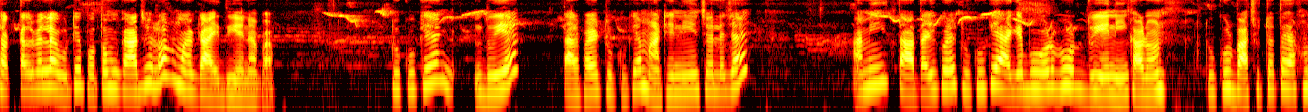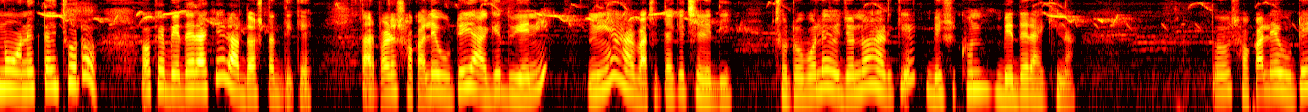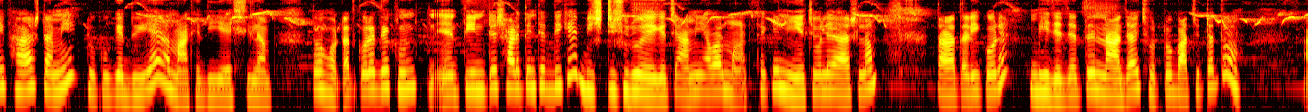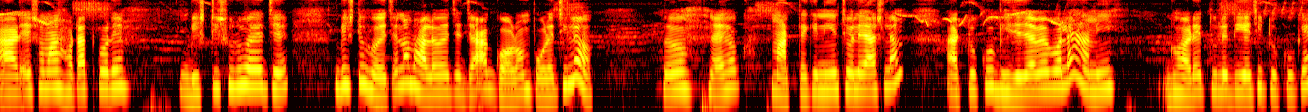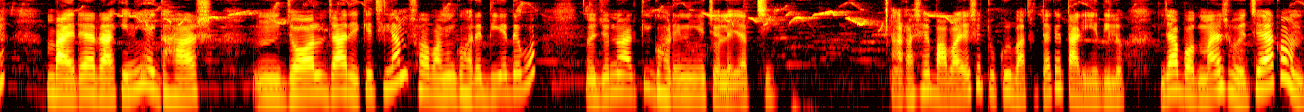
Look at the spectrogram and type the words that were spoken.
সকালবেলা উঠে প্রথম কাজ হলো আমার গায়ে ধুয়ে নেবা টুকুকে ধুয়ে তারপরে টুকুকে মাঠে নিয়ে চলে যায় আমি তাড়াতাড়ি করে টুকুকে আগে ভোর ভোর ধুয়ে নিই, কারণ টুকুর বাছুরটা তো এখনও অনেকটাই ছোট। ওকে বেঁধে রাখি রাত দশটার দিকে। তারপরে সকালে উঠেই আগে ধুয়ে নিই, নিয়ে আর বাছুরটাকে ছেড়ে দিই। ছোট বলে ওই জন্য আর কি বেশিক্ষণ বেঁধে রাখি না। তো সকালে উঠেই ফার্স্ট আমি টুকুকে ধুয়ে আর মাঠে দিয়ে এসেছিলাম। তো হঠাৎ করে দেখুন তিনটে, সাড়ে তিনটের দিকে বৃষ্টি শুরু হয়ে গেছে। আমি আবার মাঠ থেকে নিয়ে চলে আসলাম, তাড়াতাড়ি করে। ভিজে যেতে না যায় ছোট্ট বাছুরটা তো। আর এ সময় হঠাৎ করে বৃষ্টি শুরু হয়েছে। বৃষ্টি হয়েছে না, ভালো হয়েছে। যা গরম পড়েছিল। তো যাই হোক, মাঠ থেকে নিয়ে চলে আসলাম। আর টুকু ভিজে যাবে বলে আমি ঘরে তুলে দিয়েছি টুকুকে। বাইরে আর রাখিনি। এই ঘাস জল যা রেখেছিলাম সব আমি ঘরে দিয়ে দেবো। ওই জন্য আর কি ঘরে নিয়ে চলে যাচ্ছি। আকাশের বাবা এসে টুকুর বাছুরটাকে তাড়িয়ে দিল। যা বদমাইশ হয়েছে এখন।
